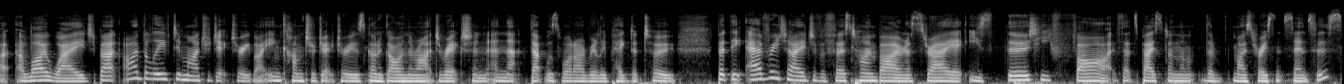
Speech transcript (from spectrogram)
a, low wage, but I believed in my trajectory, my income trajectory was going to go in the right direction, and that that was what I really pegged it to. But the average age of a first home buyer in Australia is 35. That's based on the, the most recent census,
